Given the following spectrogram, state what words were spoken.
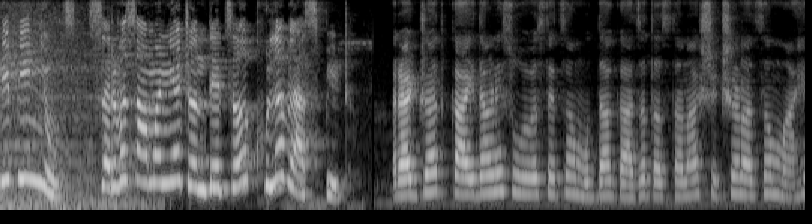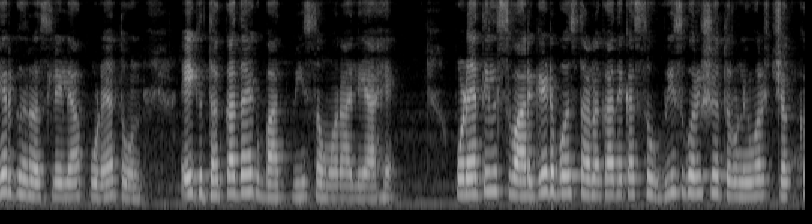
एबीपी न्यूज सर्वसामान्य जनतेचं खुलं व्यासपीठ. राज्यात कायदा आणि सुव्यवस्थेचा मुद्दा गाजत असताना शिक्षणाचं माहेर घर असलेल्या पुण्यातून एक धक्कादायक बातमी समोर आली आहे. पुण्यातील स्वारगेट बस स्थानकात एका सव्वीस वर्षीय तरुणीवर चक्क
